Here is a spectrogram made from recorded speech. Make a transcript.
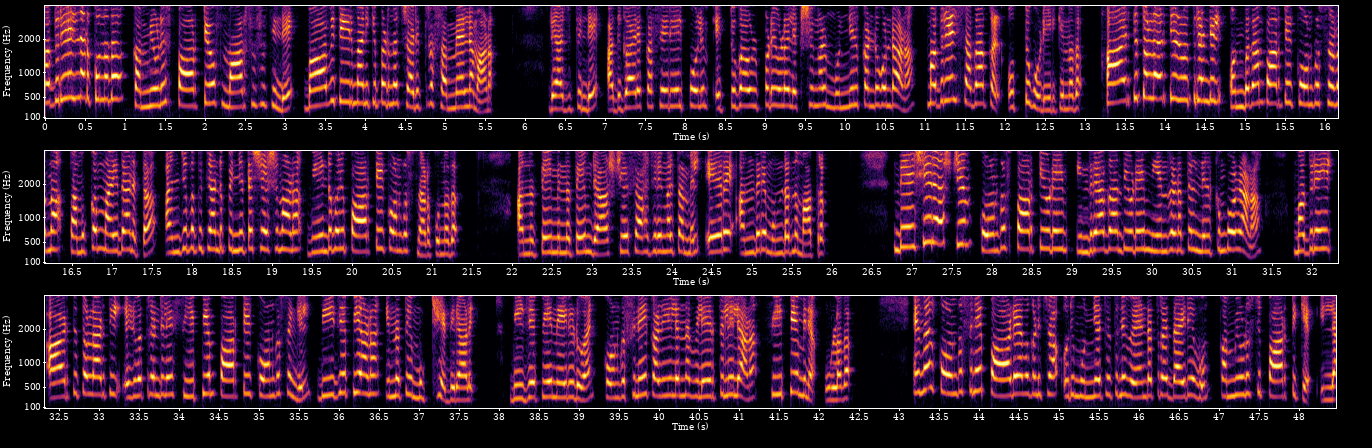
മധുരയിൽ നടക്കുന്നത് communist party of മാർക്സിസത്തിന്റെ ഭാവി തീരുമാനിക്കപ്പെടുന്ന ചരിത്ര സമ്മേളനമാണ്. രാജ്യത്തിന്റെ അധികാര കസേരയിൽ പോലും എത്തുക ഉൾപ്പെടെയുള്ള ലക്ഷ്യങ്ങൾ മുന്നിൽ കണ്ടുകൊണ്ടാണ് മധുരയിൽ സഖാക്കൾ ഒത്തുകൂടിയിരിക്കുന്നത്. ആയിരത്തി തൊള്ളായിരത്തി എഴുപത്തിരണ്ടിൽ ഒൻപതാം പാർട്ടി കോൺഗ്രസ് നടന്ന തമുക്കം മൈതാനത്ത് അഞ്ചു പതിറ്റാണ്ട് പിന്നിട്ട ശേഷമാണ് വീണ്ടും ഒരു പാർട്ടി കോൺഗ്രസ് നടക്കുന്നത്. അന്നത്തെയും ഇന്നത്തെയും രാഷ്ട്രീയ സാഹചര്യങ്ങൾ തമ്മിൽ ഏറെ അന്തരമുണ്ടെന്ന് മാത്രം. ദേശീയ രാഷ്ട്രീയം കോൺഗ്രസ് പാർട്ടിയുടെയും ഇന്ദിരാഗാന്ധിയുടെയും നിയന്ത്രണത്തിൽ നിൽക്കുമ്പോഴാണ് മധുരയിൽ ആയിരത്തി തൊള്ളായിരത്തി എഴുപത്തിരണ്ടിലെ C P M party congress എങ്കിൽ ബി ജെ പി ആണ് ഇന്നത്തെ മുഖ്യ എതിരാളി. ബി ജെ പിയെ നേരിടുവാൻ കോൺഗ്രസിനെ കഴിയില്ലെന്ന വിലയിരുത്തലിലാണ് സി പി എമ്മിന് ഉള്ളത്. എന്നാൽ കോൺഗ്രസിനെ പാടെ അവഗണിച്ച ഒരു മുന്നേറ്റത്തിന് വേണ്ടത്ര ധൈര്യവും കമ്മ്യൂണിസ്റ്റ് പാർട്ടിക്ക് ഇല്ല.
